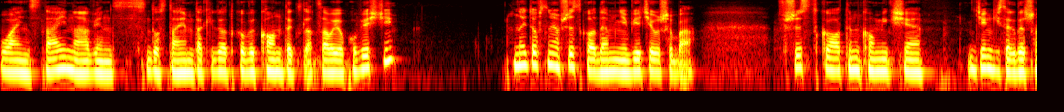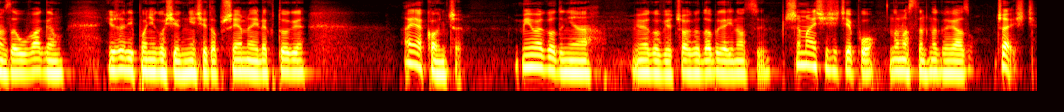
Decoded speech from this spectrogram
Weinsteina, więc dostajemy taki dodatkowy kontekst dla całej opowieści. No i to w sumie wszystko ode mnie. Wiecie już chyba wszystko o tym komiksie. Dzięki serdeczne za uwagę. Jeżeli po niego sięgniecie, to przyjemnej lektury. A ja kończę. Miłego dnia, miłego wieczoru, dobrej nocy. Trzymajcie się ciepło. Do następnego razu. Cześć!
